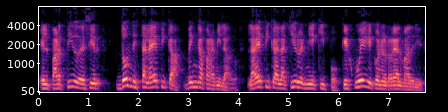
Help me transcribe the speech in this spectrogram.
El partido de decir, ¿Dónde está la épica? Venga para mi lado. La épica la quiero en mi equipo, que juegue con el Real Madrid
